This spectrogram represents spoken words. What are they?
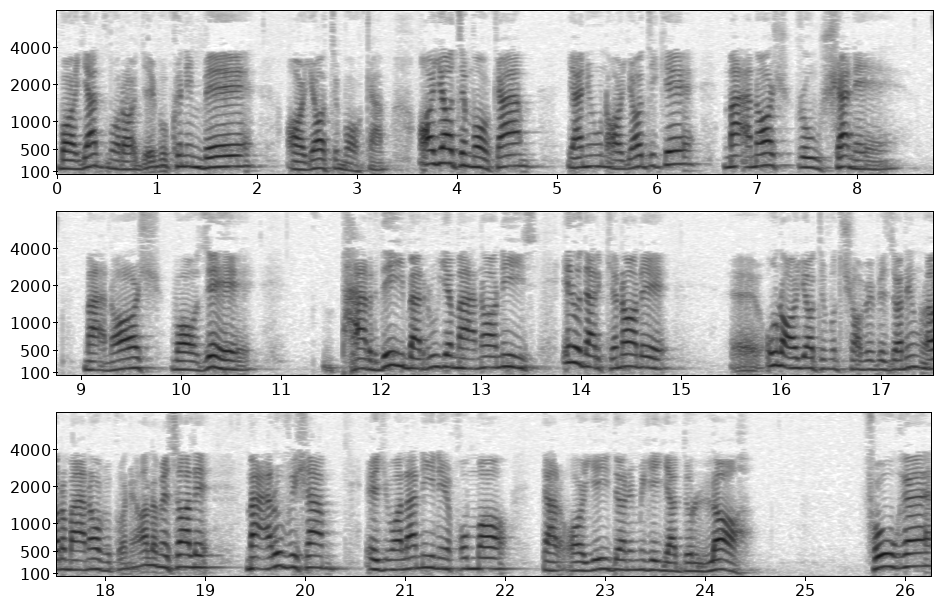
باید مراجعه بکنیم به آیات محکم. آیات محکم یعنی اون آیاتی که معناش روشنه معناش واضحه. پرده بر روی معنا نیست. اینو در کنار اون آیات متشابه بذاریم اونها رو معنا بکنه. حالا مثال معروفش هم اجمالا اینه. خب ما در آیه داریم میگه ید الله فوق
